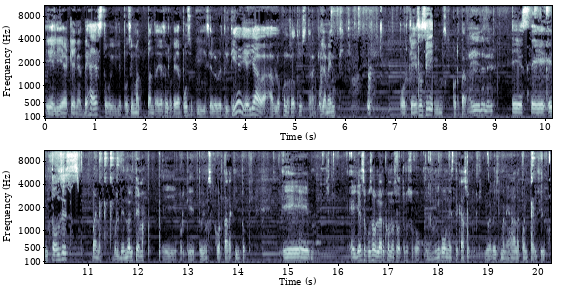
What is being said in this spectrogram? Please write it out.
eh, le dije a Kenneth, deja esto, y le puse una pantallazo de lo que ella puso, y se lo retuiteé, y ella habló con nosotros tranquilamente. Porque eso sí, tuvimos que cortar. Este, entonces, bueno, volviendo al tema, eh, porque tuvimos que cortar aquí un toque. Eh, ella se puso a hablar con nosotros, o conmigo en este caso, porque yo era el que manejaba la cuenta del circo.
